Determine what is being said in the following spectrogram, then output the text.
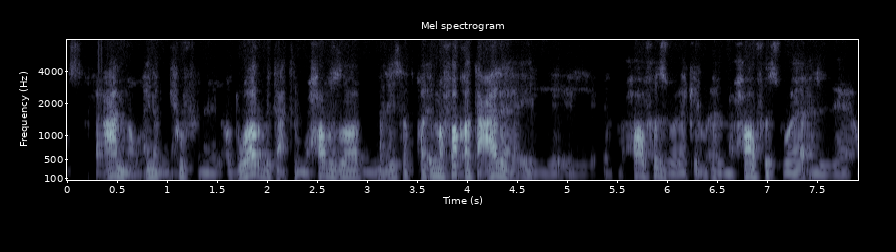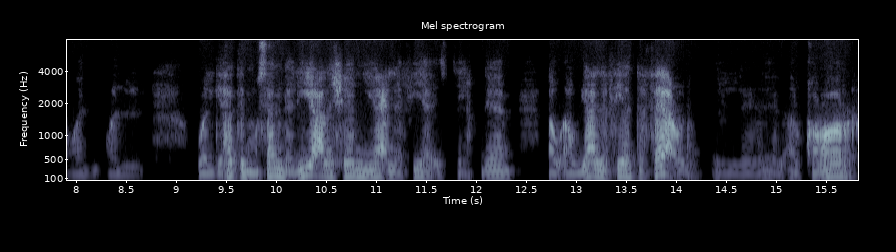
بصفة عامة وهنا بنشوف إن الأدوار بتاعت المحافظة ليست قائمة فقط على المحافظ ولكن المحافظ والجهات المساندة ليه علشان يعلى فيها استخدام أو أو يعلى فيها تفاعل القرار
